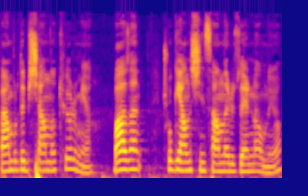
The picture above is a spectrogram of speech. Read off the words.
Ben burada bir şey anlatıyorum ya. Bazen çok yanlış insanlar üzerine alınıyor.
